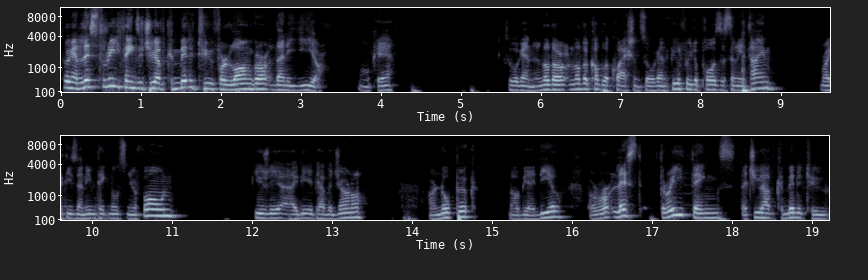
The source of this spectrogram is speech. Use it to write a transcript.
So again, list three things that you have committed to for longer than a year. Okay. So again, another another couple of questions. So again, feel free to pause this at any time. Write these down. Even take notes on your phone. Usually, idea if you have a journal or notebook, that would be ideal. But list three things that you have committed to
